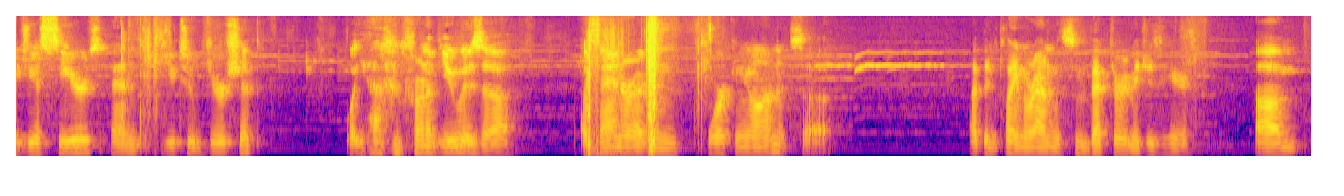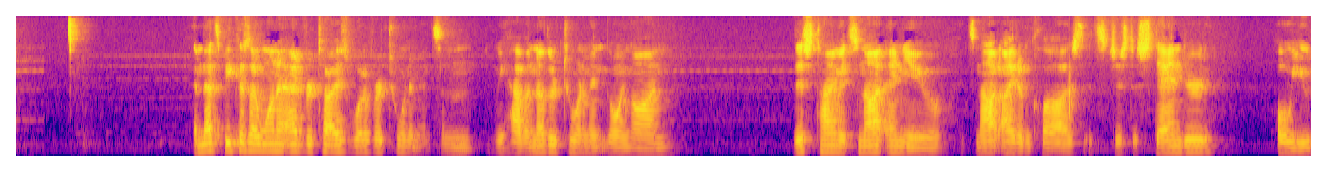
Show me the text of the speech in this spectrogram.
GSCers and YouTube viewership. What you have in front of you is a, a banner I've been working on. It's uh, I've been playing around with some vector images here. Um, and that's because I want to advertise one of our tournaments. And we have another tournament going on. This time it's not NU, it's not item clause, it's just a standard OU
